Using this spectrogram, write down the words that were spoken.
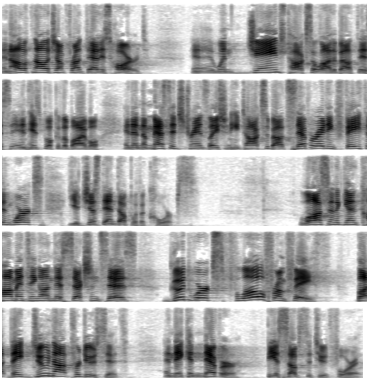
And I'll acknowledge up front that is hard. And when James talks a lot about this in his book of the Bible, and in the message translation, he talks about separating faith and works, you just end up with a corpse. Lawson, again, commenting on this section, says, Good works flow from faith, but they do not produce it, and they can never be a substitute for it.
